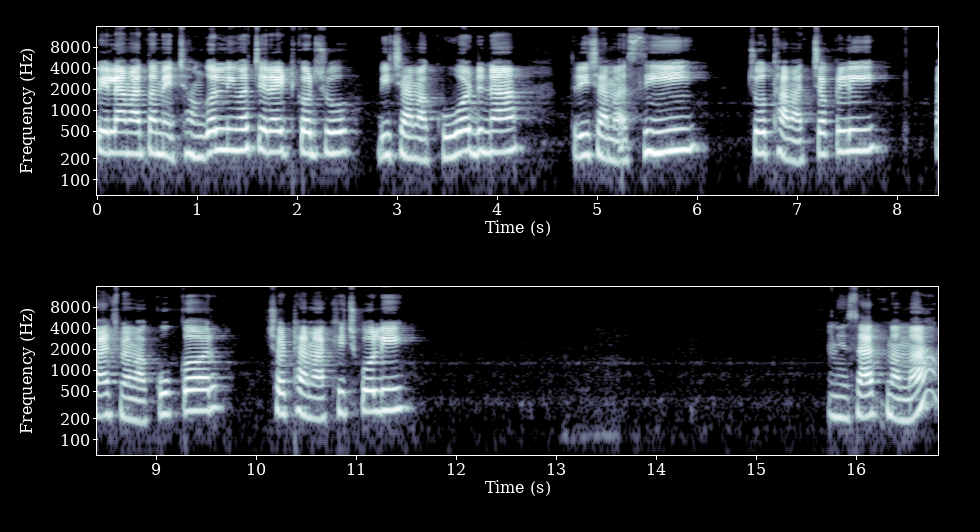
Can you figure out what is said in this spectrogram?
પહેલાંમાં તમે જંગલની વચ્ચે રાઈટ કરજો. બીજામાં ઘુવડના, ત્રીજામાં સિંહ, ચોથામાં ચકલી, પાંચમામાં કુકર, છઠ્ઠામાં ખીચકોલી અને સાતમામાં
